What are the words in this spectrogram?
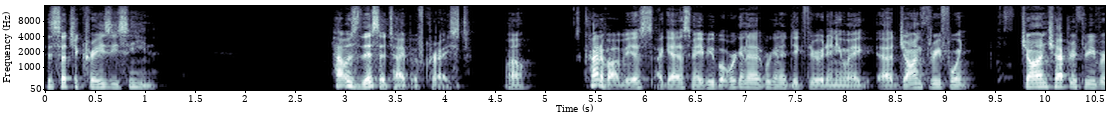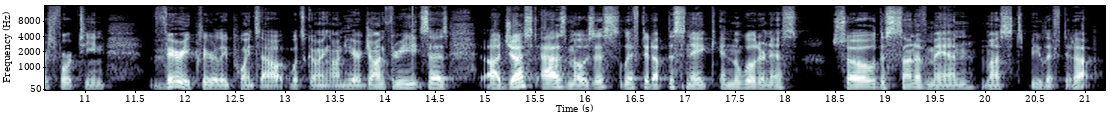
This is such a crazy scene. How is this a type of Christ? Well, it's kind of obvious, I guess, maybe, but we're gonna we're gonna dig through it anyway. Uh, John three four, John chapter three verse fourteen very clearly points out what's going on here. John three says, uh, "Just as Moses lifted up the snake in the wilderness, so the Son of Man must be lifted up."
